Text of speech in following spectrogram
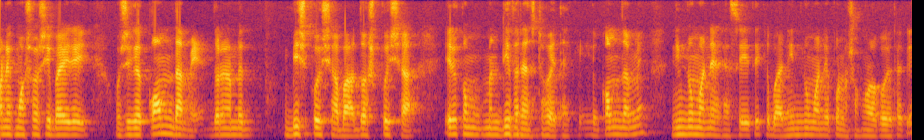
অনেক মৎস্যবাসী বাইরে হচ্ছে কম দামে, ধরেন আমরা বিশ পয়সা বা দশ পয়সা এরকম মানে ডিফারেন্সটা হয়ে থাকে। কম দামে নিম্নমানের এই থেকে বা নিম্নমানের পণ্য সংগ্রহ করে থাকে,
